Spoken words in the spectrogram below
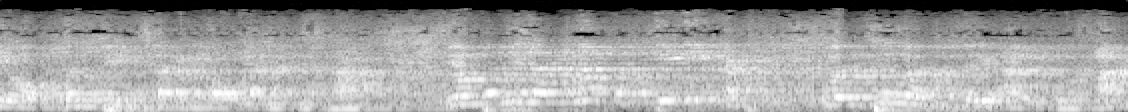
iyo penting sarang maulana ishak yo penting apa kini kan wajuah dari Al-Quran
